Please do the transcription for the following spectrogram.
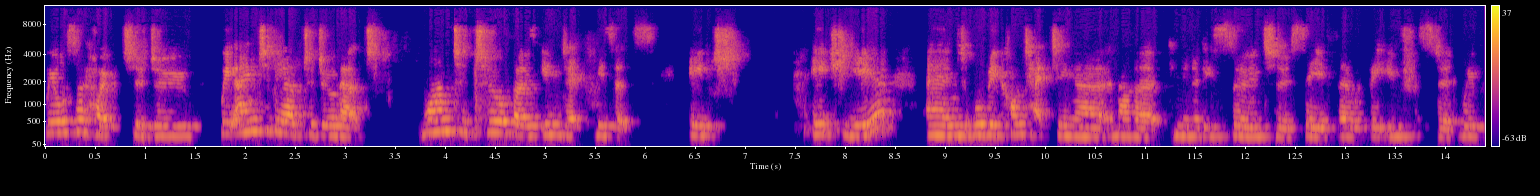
We also hope to do. We aim to be able to do about one to two of those in-depth visits each each year and we'll be contacting uh, another community soon to see if they would be interested. We've,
